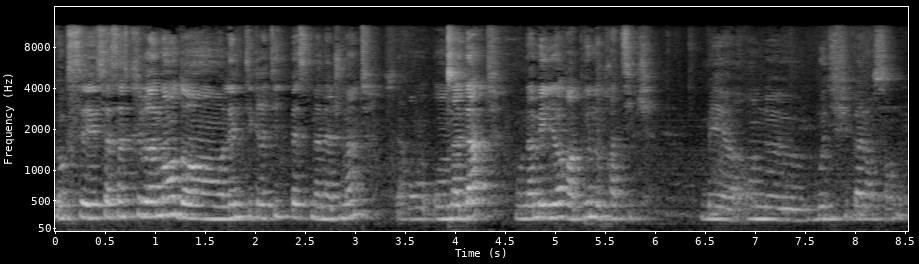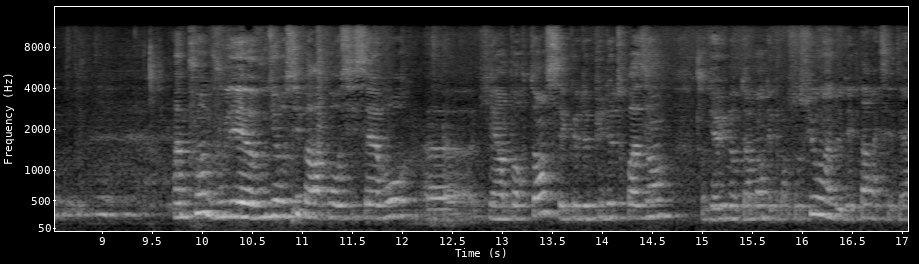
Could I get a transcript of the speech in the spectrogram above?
Donc ça s'inscrit vraiment dans l'integrated pest management. On, on, adapte, on améliore un peu nos pratiques, mais euh, on ne modifie pas l'ensemble. Un point que je voulais euh, vous dire aussi par rapport au CICRO, euh, qui est important, c'est que depuis 2-3 ans, il y a eu notamment des plans sociaux hein, de départ, etc.,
